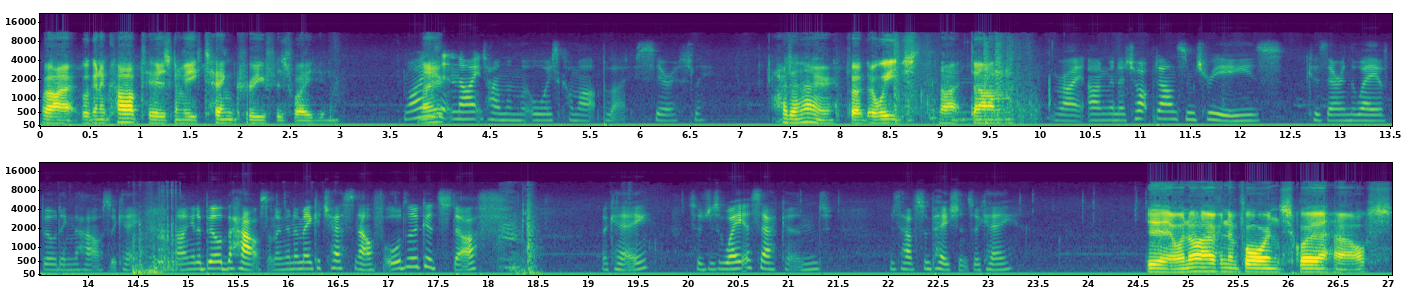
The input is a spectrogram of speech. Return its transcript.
Right. We're gonna come up here. There's gonna be ten creepers waiting. Why No. is it night time when we always come up? Like, seriously. I don't know, but the wheat's like done. Right, I'm gonna chop down some trees because they're in the way of building the house, okay? Now I'm gonna build the house and I'm gonna make a chest now for all the good stuff. Okay? So just wait a second. Just have some patience, okay? Yeah, we're not having a boring square house.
